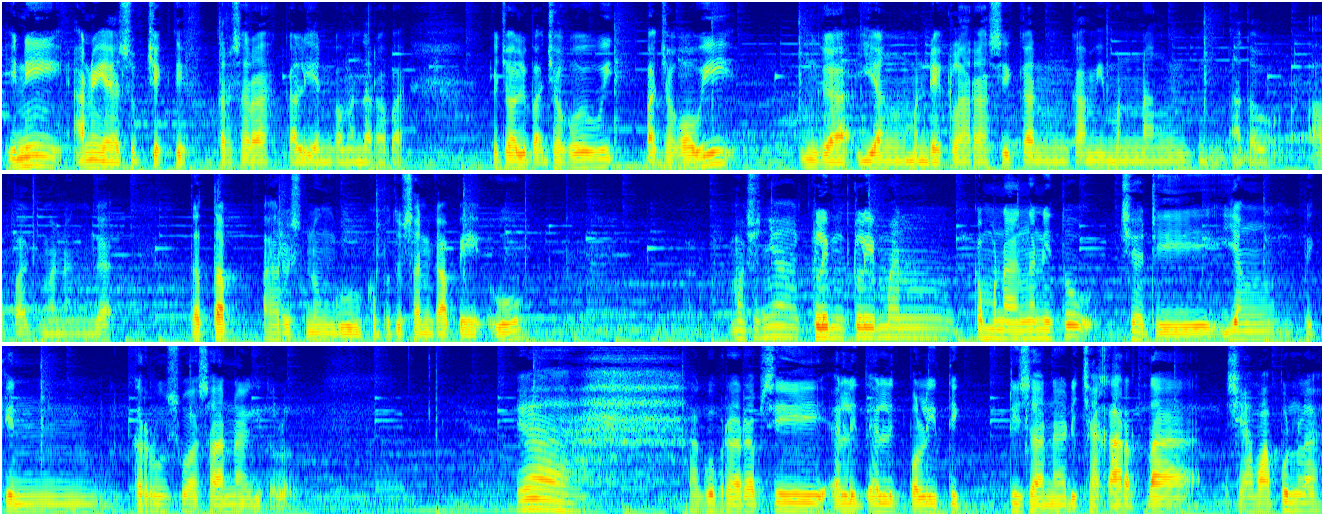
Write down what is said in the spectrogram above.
ini anu ya subjektif terserah kalian komentar apa. Kecuali Pak Jokowi Pak Jokowi nggak yang mendeklarasikan kami menang atau apa gimana nggak. Tetap harus nunggu keputusan KPU maksudnya klaim-klaiman kemenangan itu jadi yang bikin keruh suasana gitu loh. Ya aku berharap sih elit-elit politik di sana di Jakarta siapa pun lah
